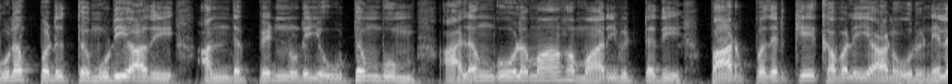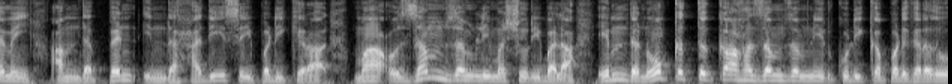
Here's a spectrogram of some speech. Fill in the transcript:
குணப்படுத்த முடியாது. அந்த பெண்ணுடைய உடம்பும் அலங்கோலமாக மாறிவிட்டது. பார்ப்பதற்கே கவலையான படிப்பதற்கான ஒரு நிலைமை. அந்த பெண் இந்த ஹதீஸை படிக்கிறார் மா ஜம்சம் லிம ஷுரிபலா. எந்த நோக்கத்துக்காக ஜம்சம் நீர் குடிக்கப்படுகிறதோ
